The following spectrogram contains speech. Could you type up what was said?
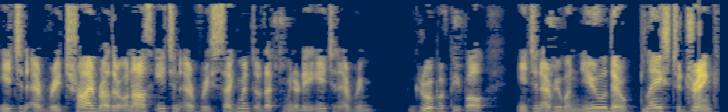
each and every tribe rather, unas, each and every segment of that community, each and every group of people, each and everyone knew their place to drink,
